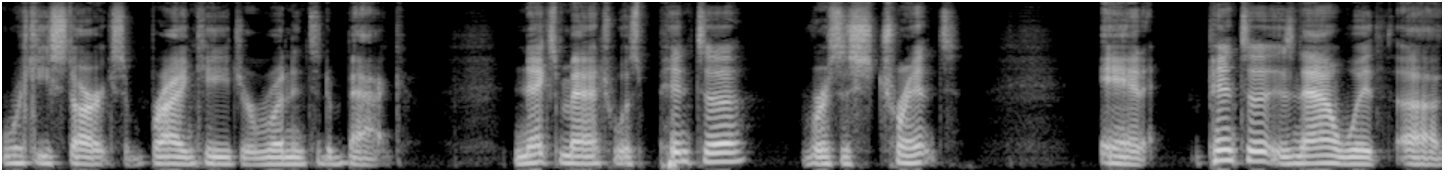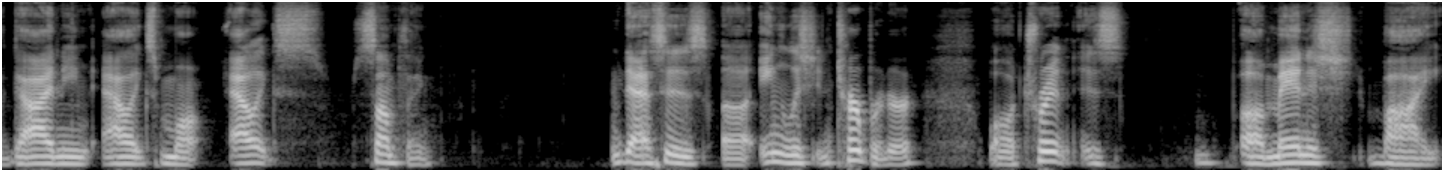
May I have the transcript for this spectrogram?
Ricky Starks, Brian Cage are running to the back. Next match was Penta versus Trent. And Penta is now with a guy named Alex Mar- Alex something That's his uh, English interpreter, while Trent is uh, managed by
